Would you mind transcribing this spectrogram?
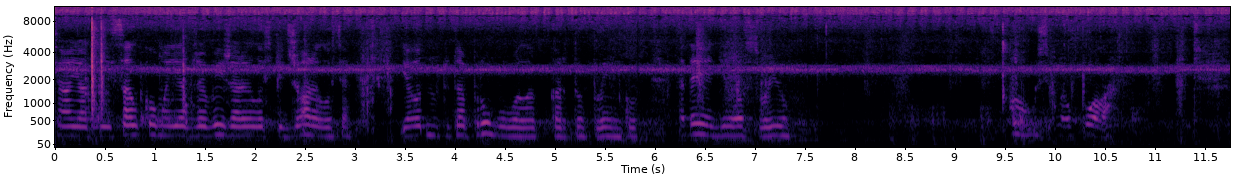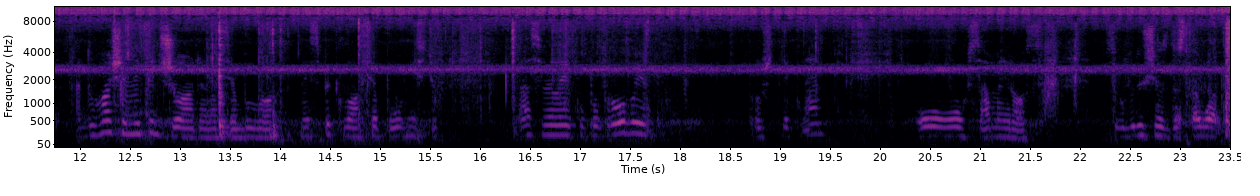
Ця як і салко моє вже вижарилось, піджарилося. Я одну тут пробувала картоплинку. А де я діла свою? О, ось вона впала. А дуга ще не піджарилася була, не спеклася повністю. Раз велику попробую. Проштрикнем. О, самий раз. Все, буду зараз доставати.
